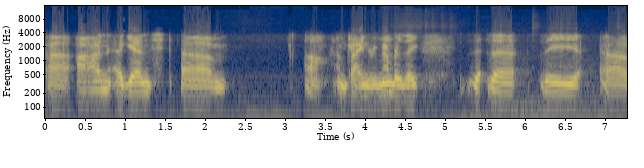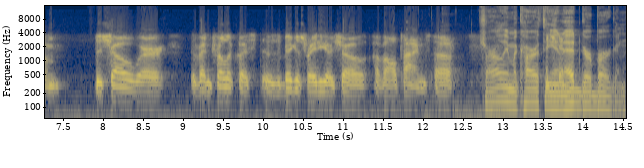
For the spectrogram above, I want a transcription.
uh, on against. Um, oh, I'm trying to remember the the the the, um, the show where the ventriloquist it was the biggest radio show of all times. Uh, Charlie McCarthy and Edgar Bergen.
